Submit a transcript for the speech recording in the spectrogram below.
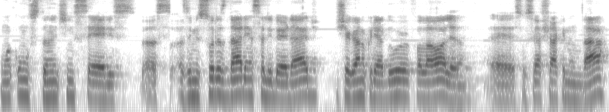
uma constante em séries. As, as emissoras darem essa liberdade de chegar no criador falar, olha, é, se você achar que não dá,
